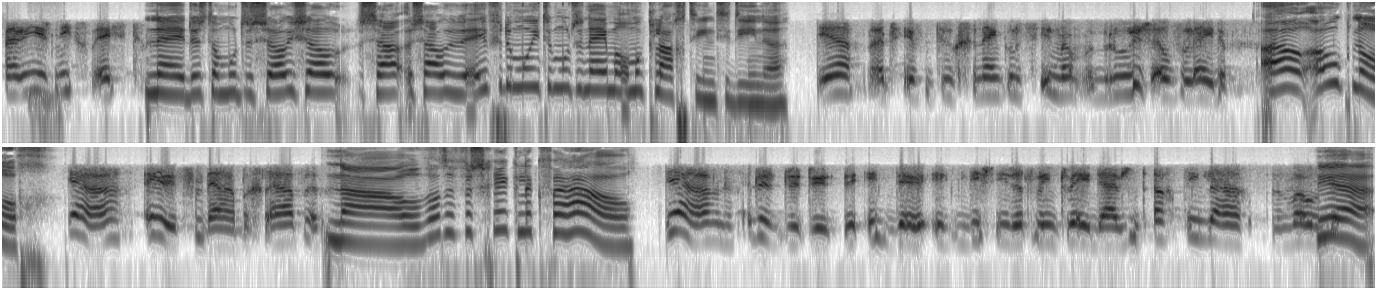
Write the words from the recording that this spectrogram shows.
maar die is niet geweest. Nee, dus dan moet er sowieso... Zou, zou u even de moeite moeten nemen om een klacht in te dienen? Ja, maar het heeft natuurlijk geen enkele zin, want mijn broer is overleden. Oh, ook nog? Ja, hij is vandaag begraven. Nou, wat een verschrikkelijk verhaal. Ja, ik, wist niet dat we in 2018 lagen woonden. Ja,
